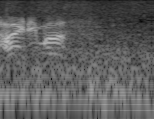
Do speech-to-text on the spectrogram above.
入ります。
